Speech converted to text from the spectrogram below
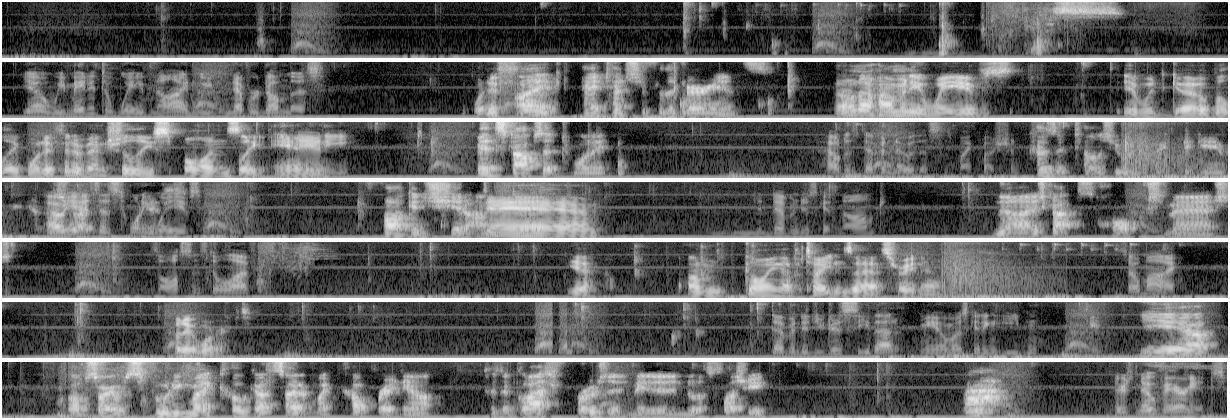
Yes. Yo, we made it to wave nine. We've never done this. What if, like, Like, pay attention for the variants. I don't know how many waves it would go, but, like, what if it eventually spawns, like, Annie? Annie. It stops at 20 How does Devin know this? Is my question. because it tells you when to make the game. Oh the yeah, it says 20 waves. Fucking shit, I'm dead. Damn. Did Devin just get nommed? No, I just got Hulk smashed. Is Austin still alive? Yeah. I'm going up Titan's ass right now, So am I. but it worked. Devin, did you just see that? Me almost getting eaten. Yeah. I'm sorry, I'm spooning my Coke outside of my cup right now because the glass froze it and made it into a slushy. There's no variance.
